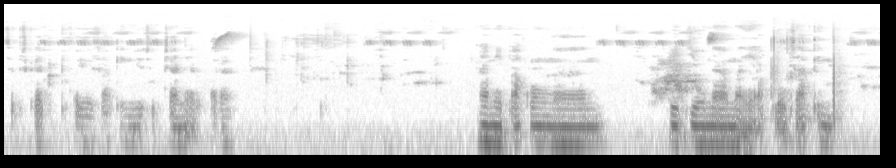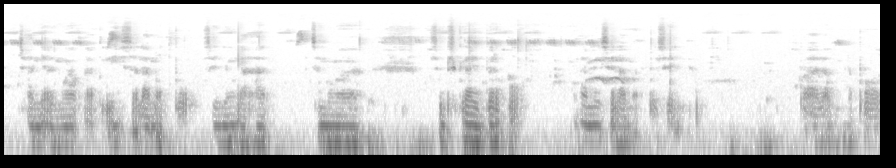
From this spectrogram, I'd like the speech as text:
subscribe po kayo sa aking YouTube channel para marami pa akong um, video na mai upload sa aking channel mga kagri. Salamat po sa inyong lahat, sa mga subscriber po. Maraming salamat po sa inyo. Paalam na po.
